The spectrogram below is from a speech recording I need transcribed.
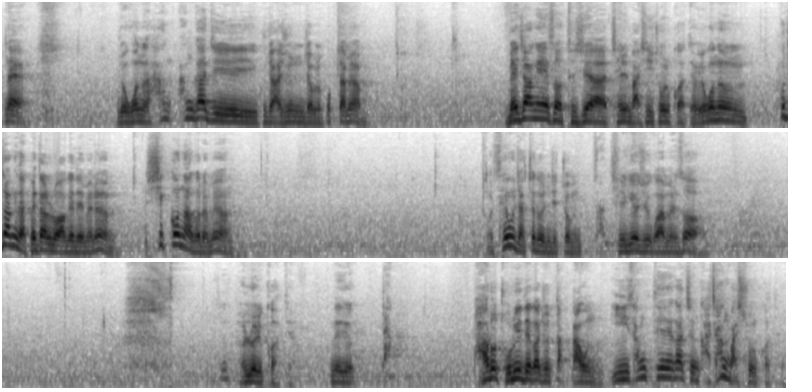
네. 요거는 한, 한 가지 굳이 아쉬운 점을 뽑자면 매장에서 드셔야 제일 맛이 좋을 것 같아요. 요거는 포장이나 배달로 하게 되면은 식거나 그러면 새우 자체도 이제 좀 질겨지고 하면서 별로일 것 같아요. 근데 이제 딱 바로 조리돼 가지고 딱 나온 이 상태가 지금 가장 맛이 좋을 것 같아요.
